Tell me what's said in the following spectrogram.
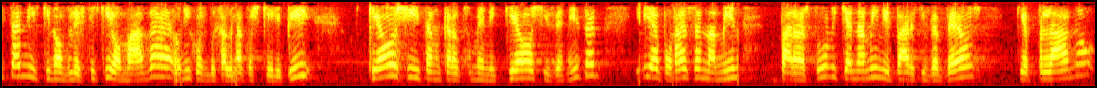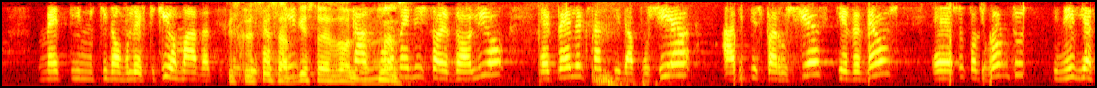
ήταν η κοινοβουλευτική ομάδα, ο Νίκος Μιχαλάκος και λοιποί, και όσοι ήταν κρατούμενοι και όσοι δεν ήταν, ή αποφάσισαν να μην παραστούν και να μην υπάρχει βεβαίως και πλάνο με την κοινοβουλευτική ομάδα της, της Χρυσής Αυγής στο εδόλιο. Καθόμενοι στο εδόλιο επέλεξαν την απουσία αυτή της παρουσίας και βεβαίως ε, των χρόνων τους την ίδια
